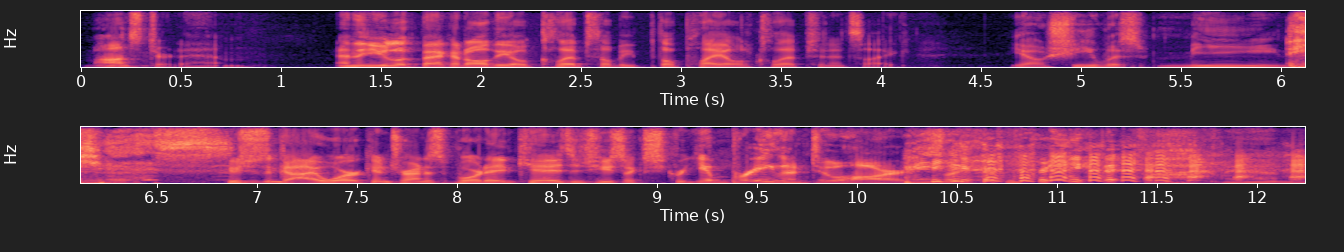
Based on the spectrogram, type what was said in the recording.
monster to him. And then you look back at all the old clips. They'll be they'll play old clips, and it's like, yo, she was mean. Dude. He's just a guy working, trying to support eight kids, and she's like, "Screw you, breathing too hard." He's like,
